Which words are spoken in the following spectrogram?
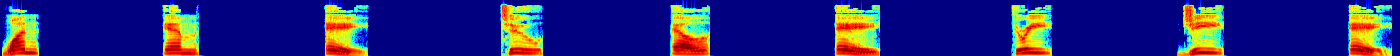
1 m a 2 l a 3 g a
